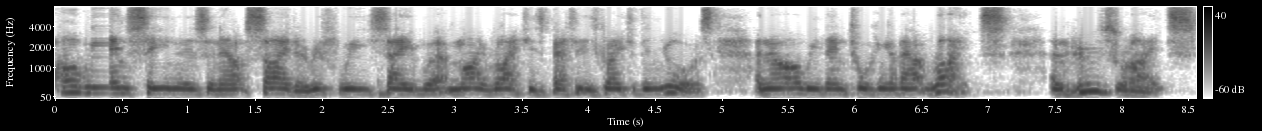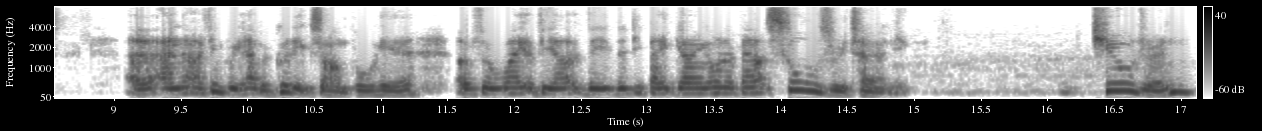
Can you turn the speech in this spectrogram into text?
are we then seen as an outsider if we say well, my right is better is greater than yours? And are we then talking about rights and whose rights? Uh, and I think we have a good example here of the way of the, uh, the, the debate going on about schools returning. Children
